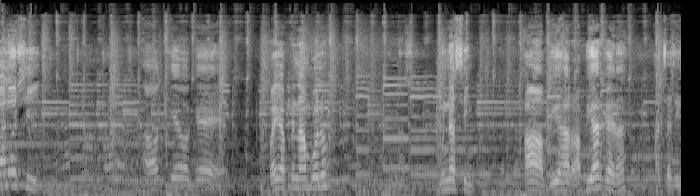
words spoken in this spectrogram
बालोशी ओके ओके भाई आपका नाम बोलो मुन्ना सिंह हाँ बिहार आप बिहार का है ना अच्छा जी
